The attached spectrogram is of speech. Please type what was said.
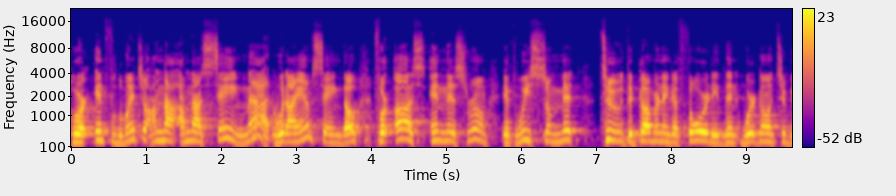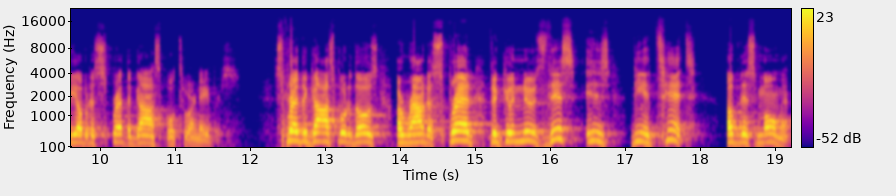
who are influential. I'm not I'm not saying that. What I am saying though, for us in this room, if we submit to the governing authority, then we're going to be able to spread the gospel to our neighbors. Spread the gospel to those around us. Spread the good news. This is the intent of this moment.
